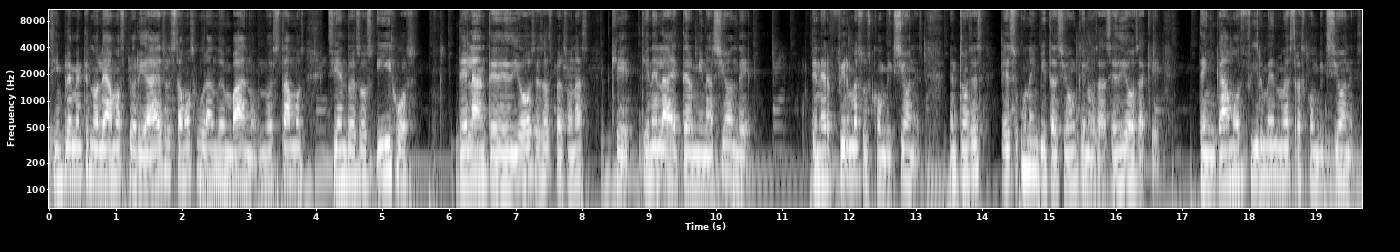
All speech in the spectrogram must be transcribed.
simplemente no le damos prioridad a eso, estamos jurando en vano, no estamos siendo esos hijos delante de Dios, esas personas que tienen la determinación de tener firmes sus convicciones. Entonces es una invitación que nos hace Dios a que tengamos firmes nuestras convicciones,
